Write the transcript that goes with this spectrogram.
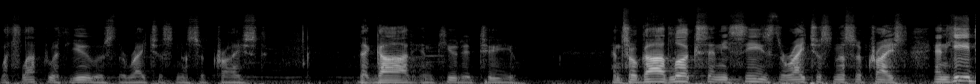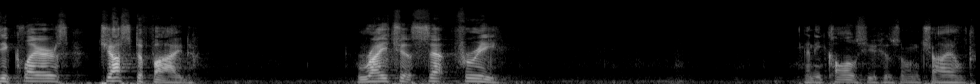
What's left with you is the righteousness of Christ that God imputed to you. And so God looks and he sees the righteousness of Christ and he declares justified, righteous, set free. And he calls you his own child.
